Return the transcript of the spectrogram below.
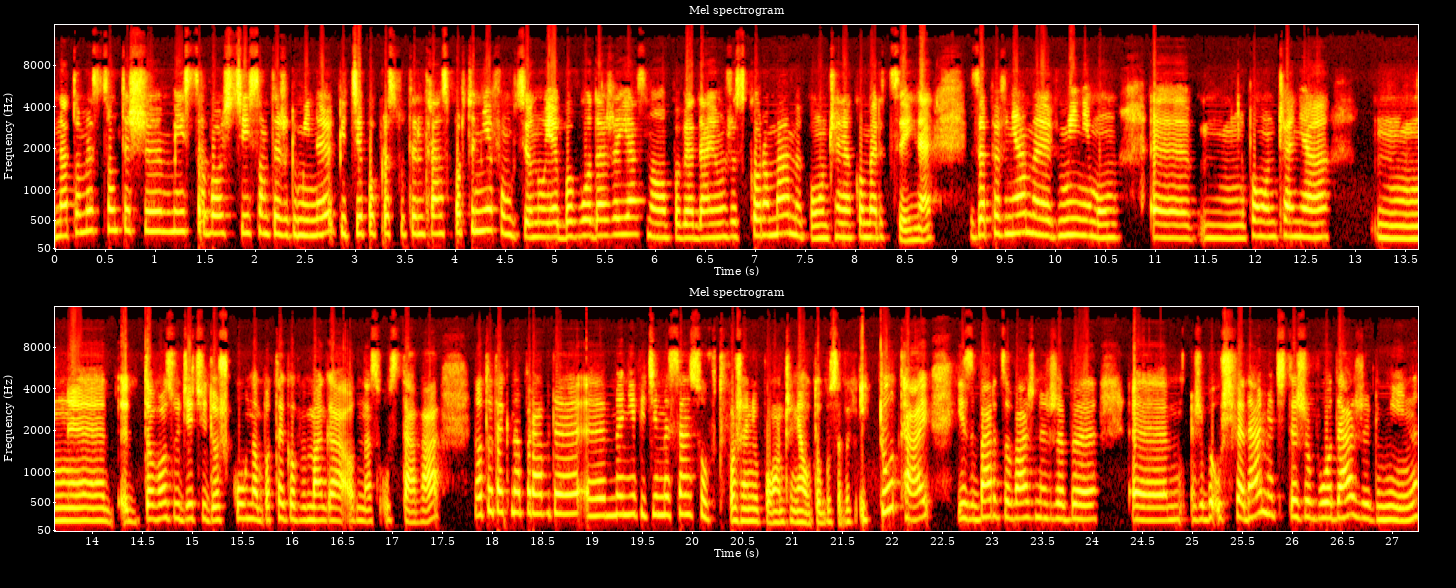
natomiast są też e, miejscowości, są też gminy, gdzie po prostu ten transport nie funkcjonuje, bo włodarze jasno opowiadają, że skoro mamy połączenia komercyjne, zapewniamy w minimum e, połączenia dowozu dzieci do szkół, no bo tego wymaga od nas ustawa, no to tak naprawdę my nie widzimy sensu w tworzeniu połączeń autobusowych. I tutaj jest bardzo ważne, żeby, żeby uświadamiać też włodarzy gmin,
